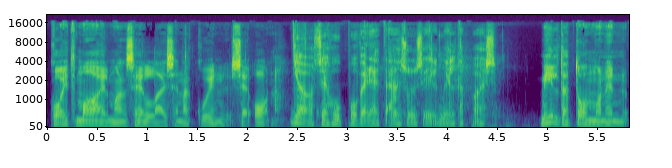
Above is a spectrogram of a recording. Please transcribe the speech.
koit maailman sellaisena kuin se on. Joo, se huppu vedetään sun silmiltä pois. Miltä tuommoinen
